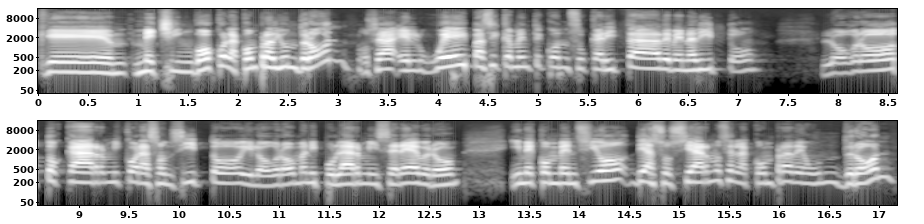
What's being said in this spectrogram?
que mm, me chingó con la compra de un dron. O sea, el güey básicamente con su carita de venadito logró tocar mi corazoncito y logró manipular mi cerebro y me convenció de asociarnos en la compra de un dron.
